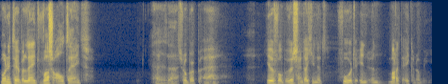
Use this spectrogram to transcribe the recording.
monetair beleid was altijd, uh, zo je ervan bewust zijn dat je het voert in een markteconomie.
